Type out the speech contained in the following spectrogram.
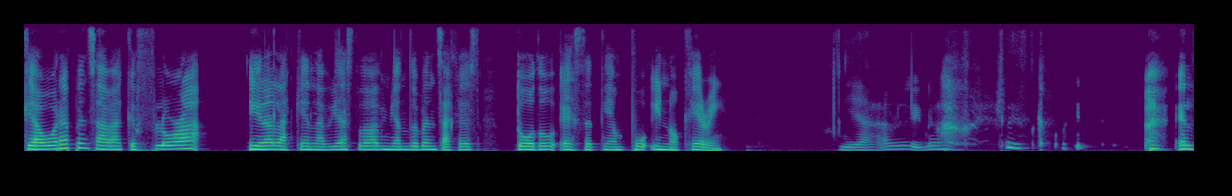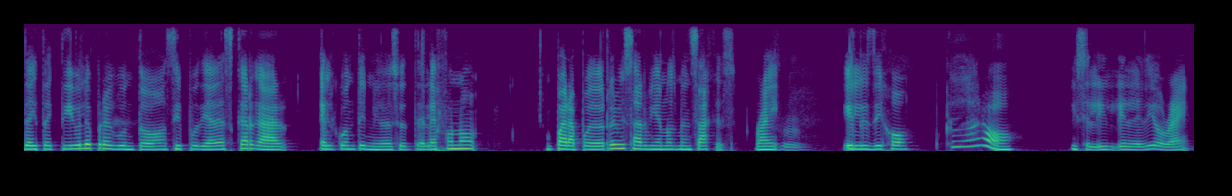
que ahora pensaba que Flora era la quien le había estado enviando mensajes todo este tiempo y no Carrie. Yeah, I already know where this is going. El detective le preguntó si podía descargar el contenido de su teléfono para poder revisar bien los mensajes, right? Y les dijo, claro. Y se le, y le dio, right?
